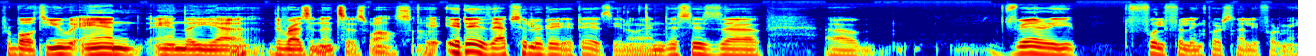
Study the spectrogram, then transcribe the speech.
for both you and and the uh, the residents as well. So It is absolutely it is you know, and this is uh, uh, very fulfilling personally for me.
